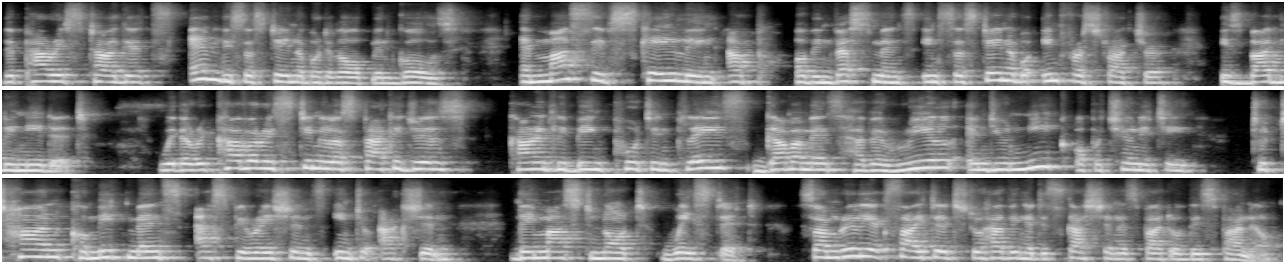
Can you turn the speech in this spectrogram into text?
the Paris targets and the sustainable development goals. A massive scaling up of investments in sustainable infrastructure is badly needed. With the recovery stimulus packages currently being put in place, governments have a real and unique opportunity to turn commitments, aspirations into action. They must not waste it. So I'm really excited to having a discussion as part of this panel.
